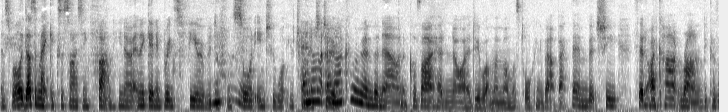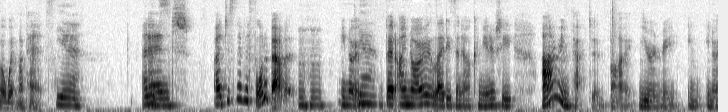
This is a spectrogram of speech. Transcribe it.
as well. It doesn't make exercising fun, you know, and again, it brings fear of a different No. sort into what you're trying And to I, do. and I can remember now, and because I had no idea what my mum was talking about back then, but she said, I can't run because I'll wet my pants. yeah. And, it's, And, I just never thought about it, Mhm. you know. Yeah. But I know ladies in our community are impacted by urinary, in, you know,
